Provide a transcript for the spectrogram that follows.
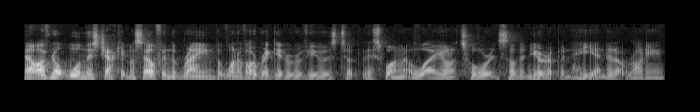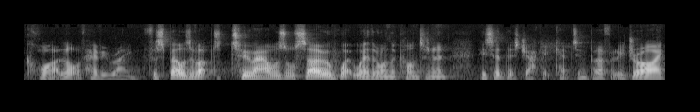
Now, I've not worn this jacket myself in the rain, but one of our regular reviewers took this one away on a tour in Southern Europe, and he ended up riding in quite a lot of heavy rain. For spells of up to two hours or so of wet weather on the continent, he said this jacket kept him perfectly dry.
